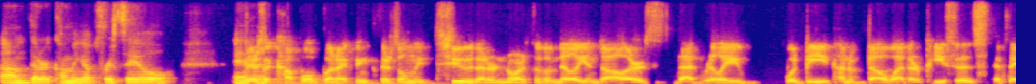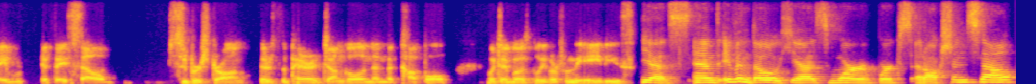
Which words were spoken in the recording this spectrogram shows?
um, that are coming up for sale. And there's a couple, but I think there's only two that are north of a million dollars that really would be kind of bellwether pieces if they if they sell super strong. There's the Parrot Jungle and then the couple which I both believe are from the 80s. Yes. And even though he has more works at auctions now,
